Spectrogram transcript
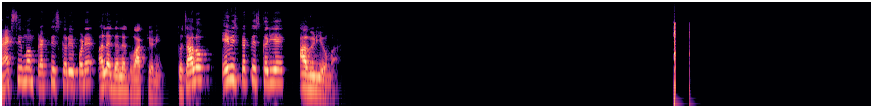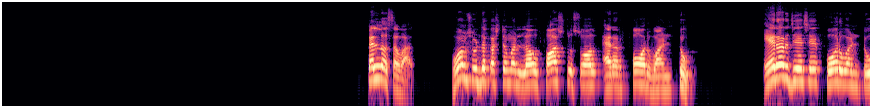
મેક્સિમમ પ્રેક્ટિસ કરવી પડે અલગ અલગ વાક્યોની. તો ચાલો એવી જ પ્રેક્ટિસ કરીએ આ વિડીયોમાં. પહેલો સવાલ. Home should the customer love first to solve error four one two error જે છે ફોર વન ટુ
